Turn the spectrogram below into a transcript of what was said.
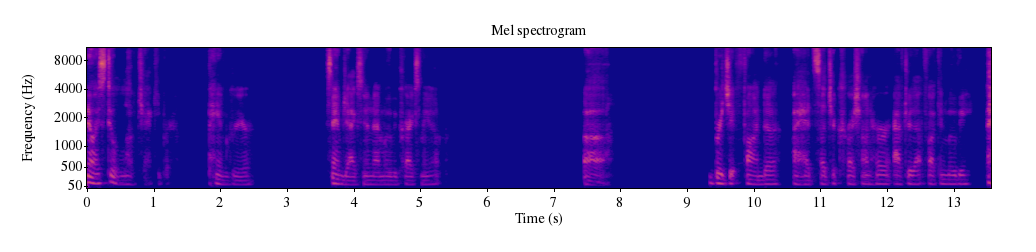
No, I still love Jackie Brown, Pam Grier, Sam Jackson in that movie cracks me up. Uh, Bridget Fonda, I had such a crush on her after that fucking movie.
